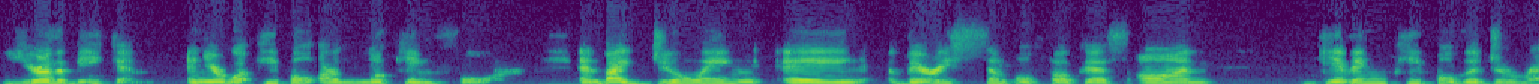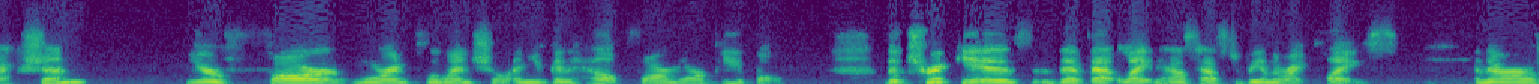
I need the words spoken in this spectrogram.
you're the beacon and you're what people are looking for. And by doing a very simple focus on giving people the direction, you're far more influential and you can help far more people. The trick is that that lighthouse has to be in the right place. And there are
